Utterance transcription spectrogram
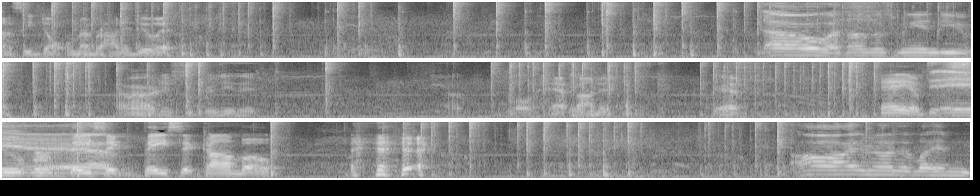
Honestly don't remember how to do it. No, I thought I was swinging into you. I don't remember how to do supers either. Well, Yeah, I found it. Yep. Hey, a super basic, basic combo. Oh, I didn't realize I let him.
